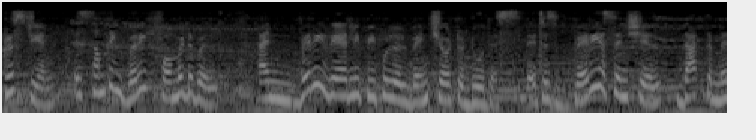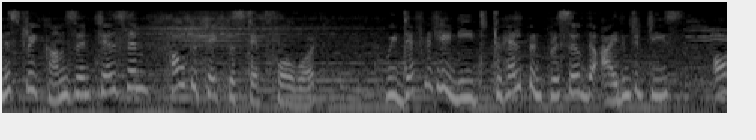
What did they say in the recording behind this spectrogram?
Christian is something very formidable and very rarely people will venture to do this. It is very essential that the ministry comes and tells them how to take the step forward. We definitely need to help and preserve the identities of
